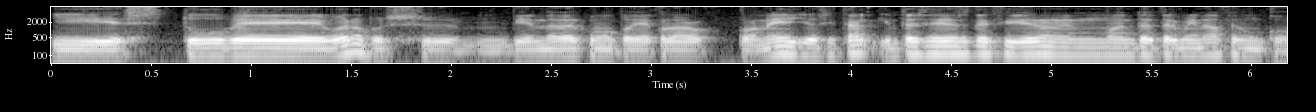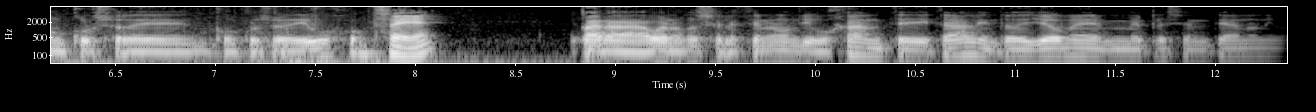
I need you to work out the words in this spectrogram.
Y estuve, bueno, pues viendo a ver cómo podía colaborar con ellos y tal. Y entonces ellos decidieron en un momento determinado hacer un concurso de, un concurso de dibujo. Sí. Para, bueno, pues seleccionar un dibujante y tal. Y entonces yo me, me presenté anónimo.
